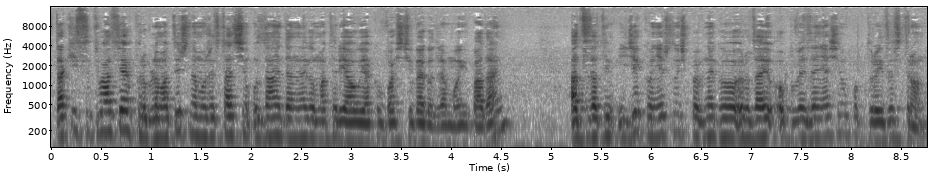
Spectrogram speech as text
W takich sytuacjach problematyczne może stać się uznanie danego materiału jako właściwego dla moich badań, a co za tym idzie konieczność pewnego rodzaju opowiedzenia się po której ze stron.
